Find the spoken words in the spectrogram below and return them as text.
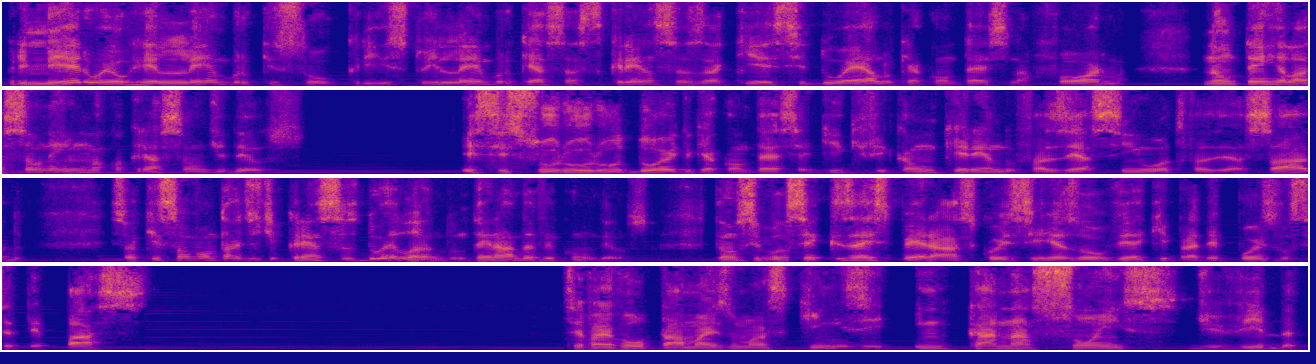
Primeiro eu relembro que sou Cristo e lembro que essas crenças aqui, esse duelo que acontece na forma, não tem relação nenhuma com a criação de Deus. Esse sururu doido que acontece aqui, que fica um querendo fazer assim, o outro fazer assado, isso aqui são vontades de crenças duelando, não tem nada a ver com Deus. Então, se você quiser esperar as coisas se resolver aqui para depois você ter paz, você vai voltar mais umas 15 encarnações de vida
